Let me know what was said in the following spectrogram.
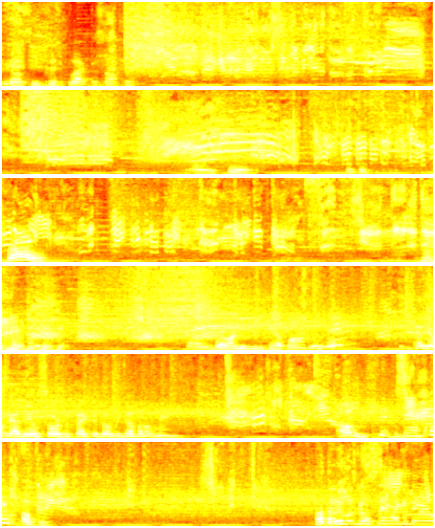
You don't see pitch black this often. Oh shit. The... Bro! bro, I need you to get up off me, man. Because your goddamn sword affected don't be jumping on me. Oh shit, the damn crow talking. I thought it was gonna sound like a damn,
